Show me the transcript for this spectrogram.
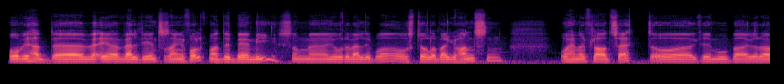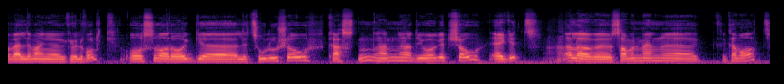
Og vi hadde ve veldig interessante folk. Vi hadde BMI, som gjorde det veldig bra. Og Sturle Berg Johansen. Og Henrik Fladseth og Grim Moberg. Og det var veldig mange kule folk. Og så var det òg litt soloshow. Karsten han hadde jo òg et show, eget. Eller eh, sammen med en eh, kamerat.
